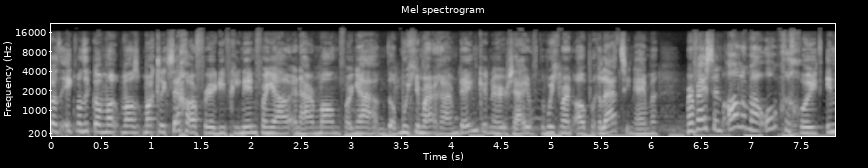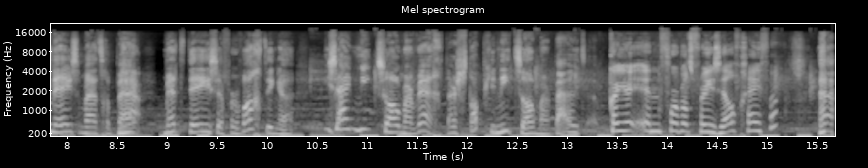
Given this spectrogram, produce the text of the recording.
want, ik, want ik kan ma- ma- makkelijk zeggen over die vriendin van jou en haar man... van ja, dan moet je maar ruimdenkender zijn... of dan moet je maar een open relatie nemen. Maar wij zijn allemaal opgegroeid in deze maatschappij... Ja. met deze verwachtingen. Die zijn niet zomaar weg. Daar stap je niet zomaar buiten. Kan je een voorbeeld van jezelf geven?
